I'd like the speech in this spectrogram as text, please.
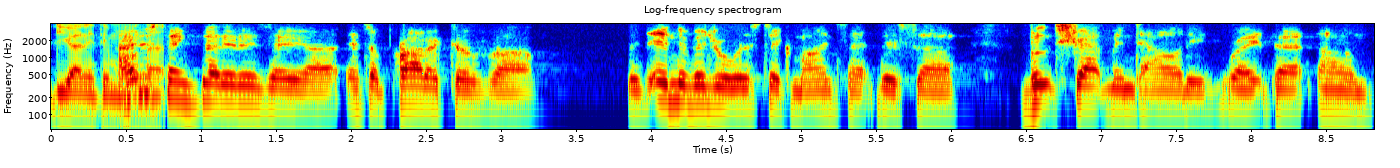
do you got anything more I just that? think that it is a uh, it's a product of uh, this individualistic mindset, this uh, bootstrap mentality, right? That um,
